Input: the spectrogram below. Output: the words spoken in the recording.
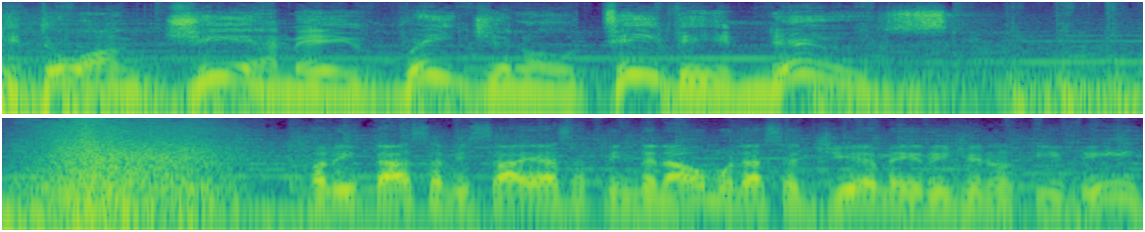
Ito ang GMA Regional TV News. Balita sa Visayas at Mindanao mula sa GMA Regional TV.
